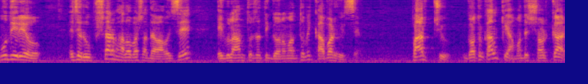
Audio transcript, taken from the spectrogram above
মুদিরেও এই যে রূপসার ভালোবাসা দেওয়া হয়েছে, এগুলো আন্তর্জাতিক গণমাধ্যমে কাভার হয়েছে। পার্ট টু গতকালকে আমাদের সরকার,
